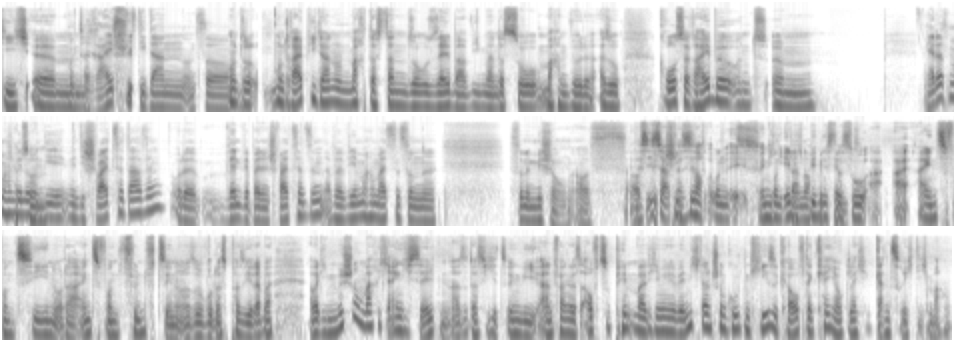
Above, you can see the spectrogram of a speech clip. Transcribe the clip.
die ich ähm, Und reibst die dann und so. und, und reib die dann und mach das dann so selber, wie man das so machen würde. Also große Reibe und ähm, ja, das machen ich wir nur, so wenn die, wenn die Schweizer da sind oder wenn wir bei den Schweizern sind, aber wir machen meistens so eine, so eine Mischung aus, aus das ist, auch- das ist auch, und, äh, wenn ich und ehrlich bin, ist das so a- eins von zehn oder eins von 15 oder so, wo das passiert. Aber, aber die Mischung mache ich eigentlich selten. Also, dass ich jetzt irgendwie anfange, das aufzupimpen, weil ich mir, wenn ich dann schon guten Käse kaufe, dann kann ich auch gleich ganz richtig machen.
